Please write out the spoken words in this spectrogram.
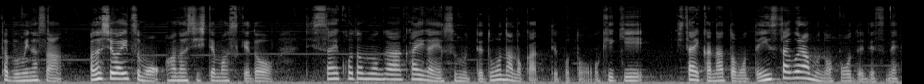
多分皆さん私はいつもお話ししてますけど実際子供が海外に住むってどうなのかってことをお聞きしたいかなと思ってインスタグラムの方でですね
